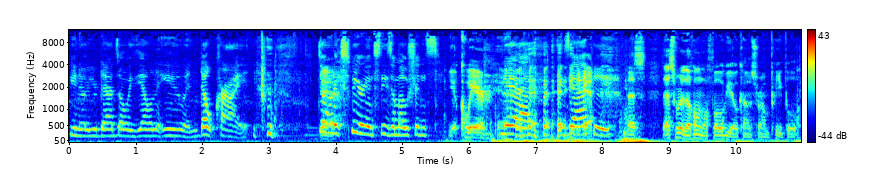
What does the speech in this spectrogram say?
you know your dad's always yelling at you and don't cry, don't Yeah. experience these emotions. You're queer. Yeah, exactly. That's that's where the homophobia comes from. People,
